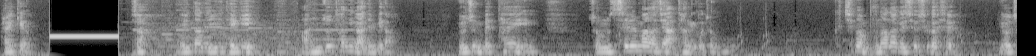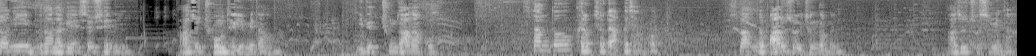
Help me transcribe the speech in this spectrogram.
할게요. 자, 일단은 이 덱이 안 좋다는 게 아닙니다. 요즘 메타에 좀 쓸만하지 않다는 거죠. 그치만 무난하게 쓸 수가 있어요. 여전히 무난하게 쓸 수 있는 아주 좋은 덱입니다. 이득충도 안 하고 수담도 그럭저럭 나쁘지 않고 수납도 빠르죠 이 정도면 아주 좋습니다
